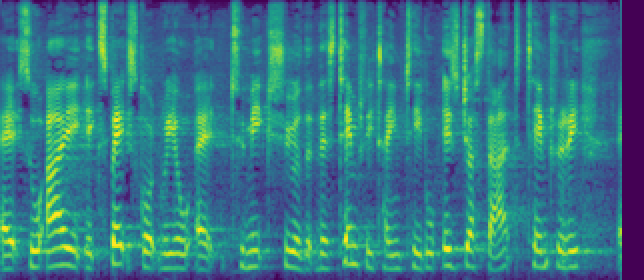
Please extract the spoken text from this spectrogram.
Uh, so I expect ScotRail uh, to make sure that this temporary timetable is just that, temporary, uh,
